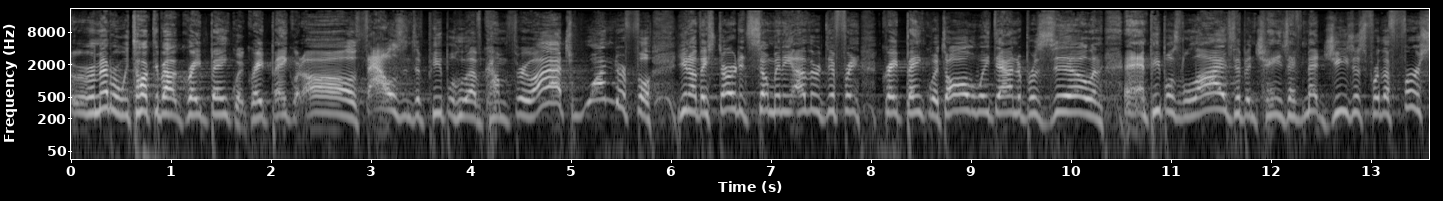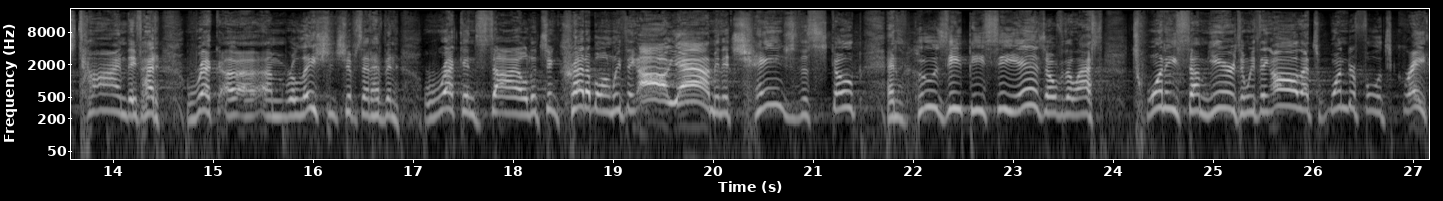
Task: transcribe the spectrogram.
Remember, we talked about Great Banquet. Great Banquet. Oh, thousands of people who have come through. Ah, it's wonderful. You know, they started so many other different great banquets all the way down to Brazil, and, and people's lives have been changed. They've met Jesus for the first time. They've had rec- uh, uh um, relationships that have been reconciled. It's incredible. And we think, oh, yeah, I mean, it changed the scope and who ZPC is over the last 20 some years. And we think, oh, that's wonderful. It's great.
